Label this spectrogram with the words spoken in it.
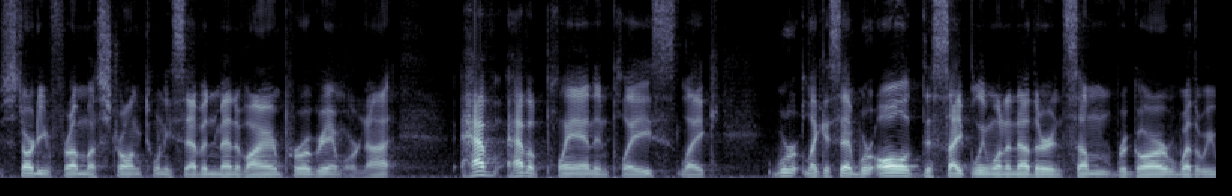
starting from a strong 27 Men of Iron program or not, have have a plan in place like. We're like I said, we're all discipling one another in some regard, whether we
